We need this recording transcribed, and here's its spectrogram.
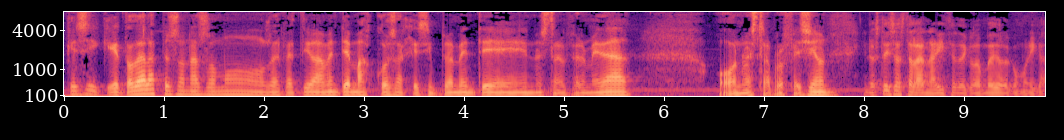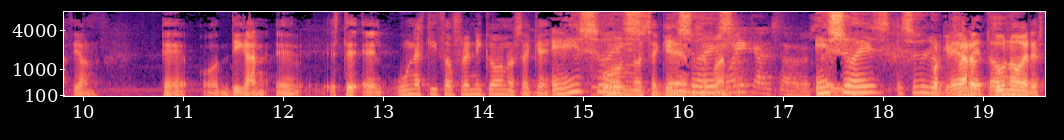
Que sí, que todas las personas somos efectivamente más cosas que simplemente nuestra enfermedad o nuestra profesión. Y no estéis hasta las narices de que los medios de comunicación eh, o digan, eh, este, el, un esquizofrénico no sé qué. Eso un es, no sé qué, eso no sé es. cuánto. Muy cansado estoy Eso yo. es, eso es lo Porque peor de claro, todo. tú no eres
